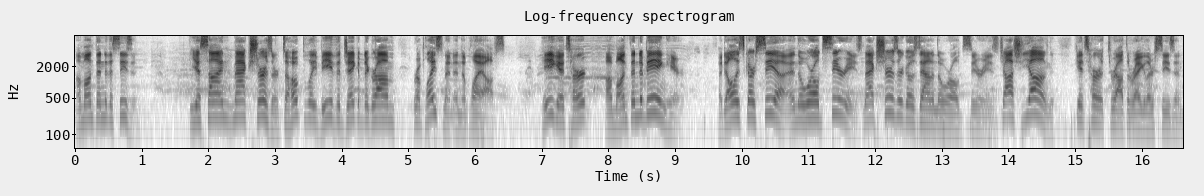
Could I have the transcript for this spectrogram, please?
a month into the season you sign Max Scherzer to hopefully be the Jacob DeGrom replacement in the playoffs. He gets hurt a month into being here. Adolis Garcia in the World Series. Max Scherzer goes down in the World Series. Josh Jung gets hurt throughout the regular season.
